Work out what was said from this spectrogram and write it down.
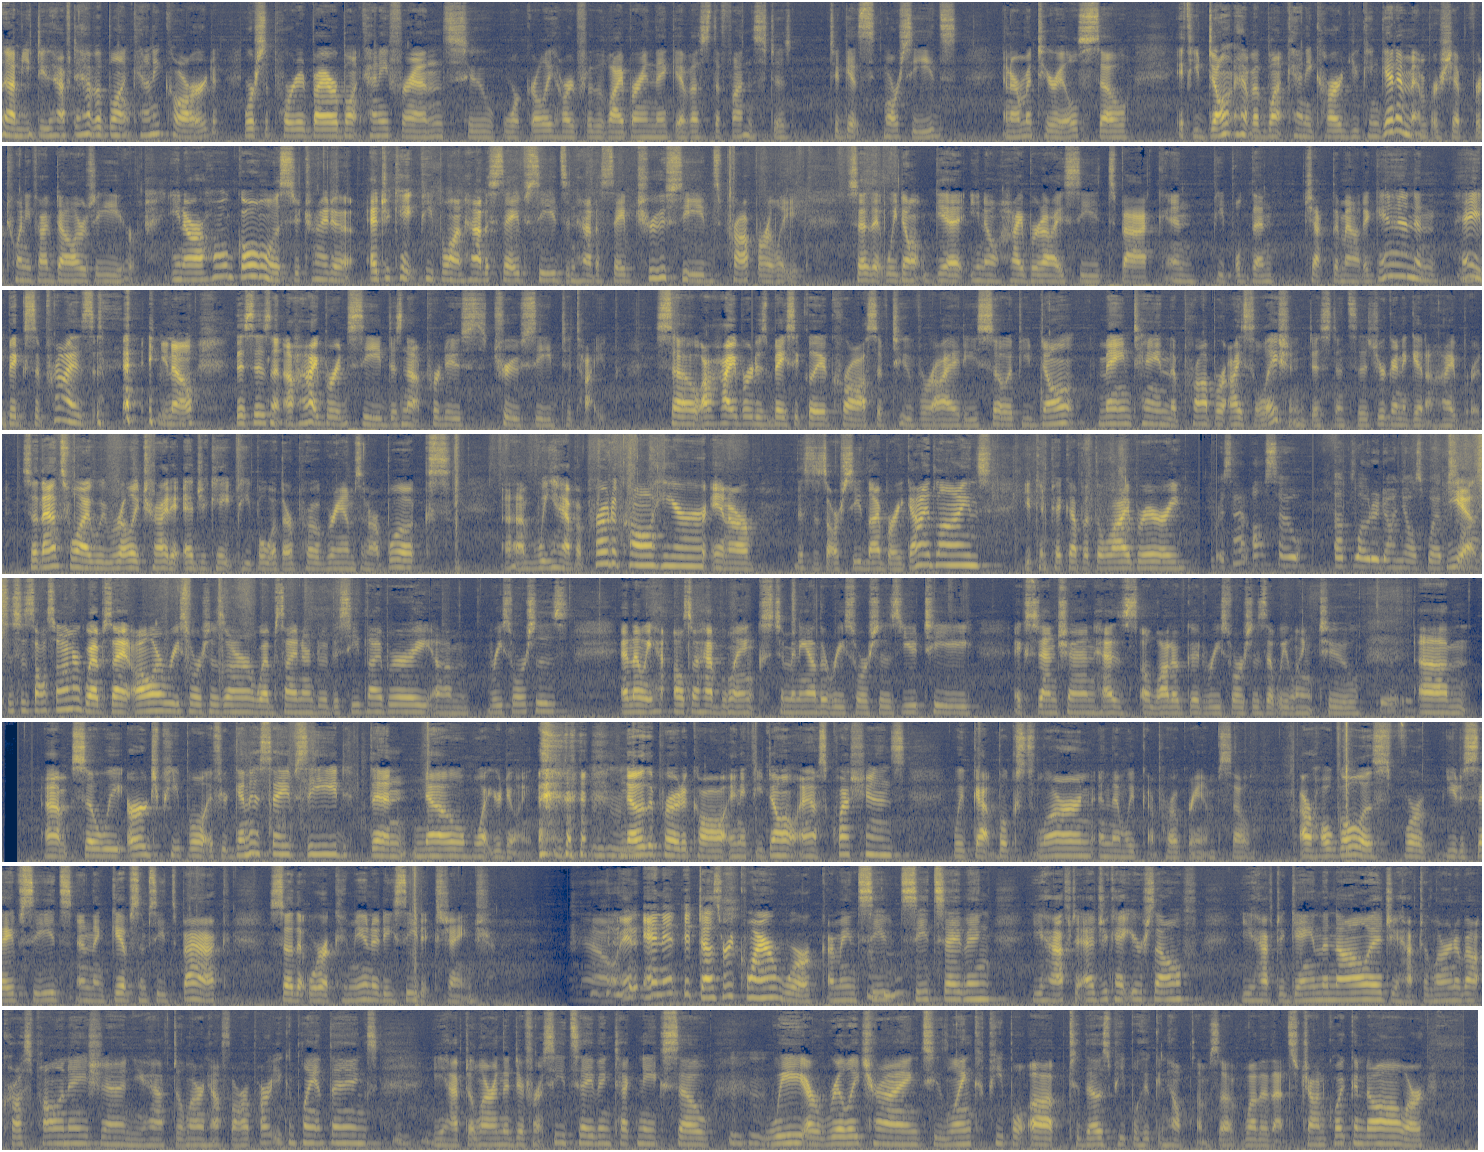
Um, you do have to have a Blount County card. We're supported by our Blount County friends who work really hard for the library and they give us the funds to, to get more seeds and our materials. So if you don't have a Blount County card, you can get a membership for $25 a year. You know, our whole goal is to try to educate people on how to save seeds and how to save true seeds properly so that we don't get, you know, hybridized seeds back and people then check them out again and hey mm-hmm. big surprise you know this isn't a hybrid seed does not produce true seed to type. So a hybrid is basically a cross of two varieties. So if you don't maintain the proper isolation distances you're going to get a hybrid. So that's why we really try to educate people with our programs and our books. Um, we have a protocol here in our this is our seed library guidelines. You can pick up at the library. Is that also uploaded on y'all's website? Yes, this is also on our website. All our resources are on our website under the Seed Library um, resources. And then we ha- also have links to many other resources. UT Extension has a lot of good resources that we link to. Good. Um, um, so we urge people if you're going to save seed, then know what you're doing, mm-hmm. know the protocol, and if you don't, ask questions. We've got books to learn, and then we've got programs. So our whole goal is for you to save seeds and then give some seeds back so that we're a community seed exchange. No, and, and it, it does require work. I mean, seed, mm-hmm. seed saving, you have to educate yourself you have to gain the knowledge, you have to learn about cross pollination, you have to learn how far apart you can plant things, mm-hmm. you have to learn the different seed saving techniques. So, mm-hmm. we are really trying to link people up to those people who can help them. So, whether that's John Kuykendall or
